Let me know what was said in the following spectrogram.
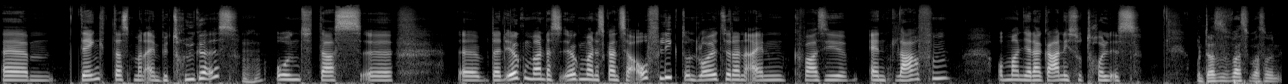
ähm, denkt, dass man ein Betrüger ist mhm. und dass äh, äh, dann irgendwann, dass irgendwann das Ganze auffliegt und Leute dann einen quasi entlarven und man ja da gar nicht so toll ist Und das ist was, was man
